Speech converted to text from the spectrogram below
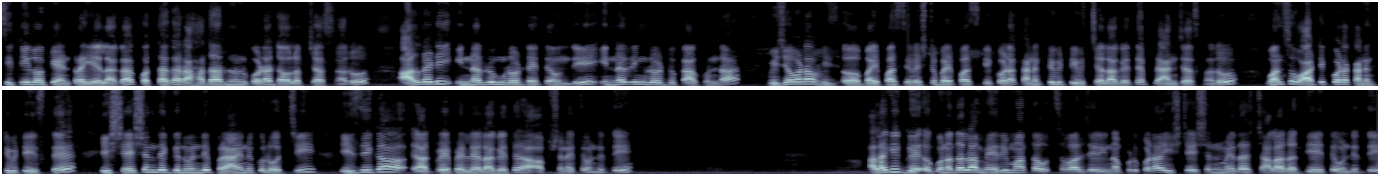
సిటీలోకి ఎంటర్ అయ్యేలాగా కొత్తగా రహదారులను కూడా డెవలప్ చేస్తున్నారు. ఆల్రెడీ ఇన్నర్ రింగ్ రోడ్ అయితే ఉంది. ఇన్నర్ రింగ్ రోడ్డు కాకుండా విజయవాడ విజ్ బైపాస్ వెస్ట్ బైపాస్‌కి కూడా కనెక్టివిటీ ఇచ్చేలాగా అయితే ప్లాన్ చేస్తున్నారు. వన్స్ వాటికి కూడా కనెక్టివిటీ ఇస్తే ఈ స్టేషన్ దగ్గర నుండి ప్రయాణికులు వచ్చి ఈజీగా అటువైపు వెళ్ళేలాగైతే ఆప్షన్ అయితే ఉండిద్ది. అలాగే గుణదల మేరీమాత ఉత్సవాలు జరిగినప్పుడు కూడా ఈ స్టేషన్ మీద చాలా రద్దీ అయితే ఉండిద్ది.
